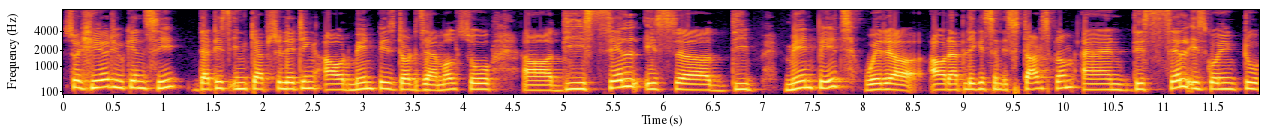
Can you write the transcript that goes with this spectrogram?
So here you can see that is encapsulating our main page.xaml so uh, the shell is uh, the main page where uh, our application starts from and this shell is going to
